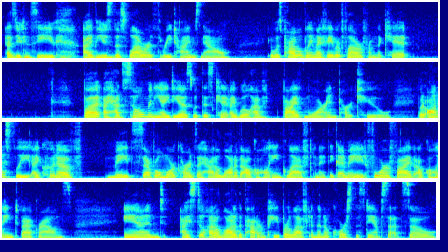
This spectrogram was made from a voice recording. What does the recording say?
as you can see, you can, I've used this flower three times now. It was probably my favorite flower from the kit. But I had so many ideas with this kit. I will have five more in part two. But honestly, I could have made several more cards. I had a lot of alcohol ink left, and I think I made four or five alcohol inked backgrounds. And I still had a lot of the pattern paper left, and then of course the stamp set. So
